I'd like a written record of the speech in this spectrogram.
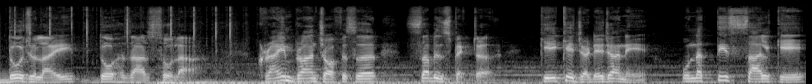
2 जुलाई 2016 crime branch officer, sub inspector K K Jadeja ने 29 साल के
